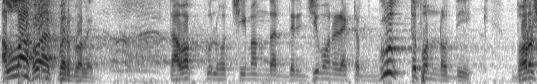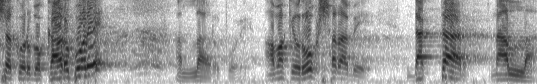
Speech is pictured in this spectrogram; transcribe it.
আল্লাহু আকবার বলেন। তাওয়াক্কুল হচ্ছে ইমানদারদের জীবনের একটা গুরুত্বপূর্ণ দিক। ভরসা করব কার উপরে? আল্লাহর উপরে। আমাকে রোগ সারাবে। ডাক্তার না আল্লাহ।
